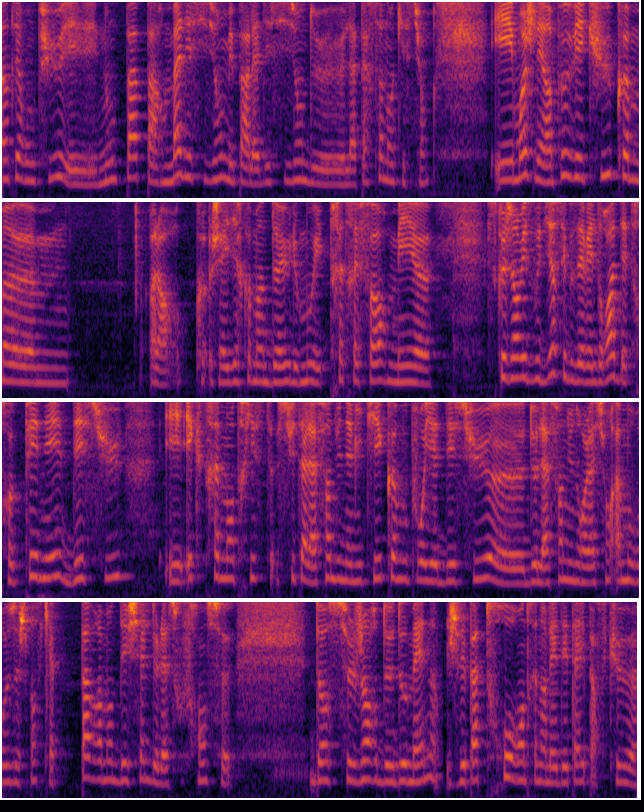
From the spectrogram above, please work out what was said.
interrompue et non pas par ma décision mais par la décision de la personne en question. Et moi je l'ai un peu vécu comme alors j'allais dire comme un deuil, le mot est très très fort mais euh, ce que j'ai envie de vous dire c'est que vous avez le droit d'être peiné, déçu et extrêmement triste suite à la fin d'une amitié comme vous pourriez être déçu euh, de la fin d'une relation amoureuse. Je pense qu'il n'y a pas vraiment d'échelle de la souffrance euh, dans ce genre de domaine. Je vais pas trop rentrer dans les détails parce que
